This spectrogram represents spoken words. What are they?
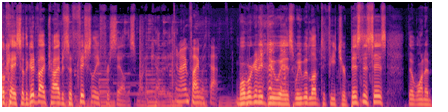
Okay, so the Good Vibe Tribe is officially for sale this morning, Kennedy. And I'm fine with that. What we're going to do is we would love to feature businesses that want to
